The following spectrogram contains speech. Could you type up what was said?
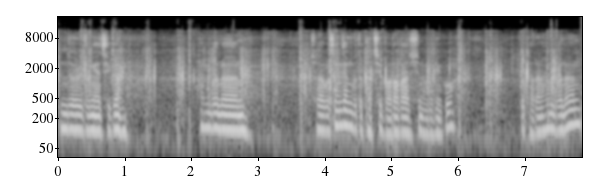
분들 중에 지금 한 분은 저하고 생장부도 같이 걸어가시는 분이고 또 다른 한 분은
